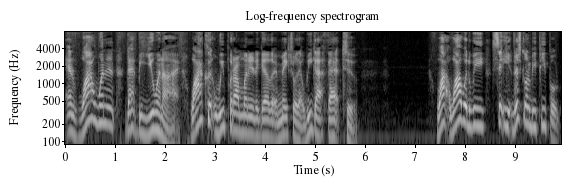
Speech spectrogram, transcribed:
And why wouldn't that be you and I? Why couldn't we put our money together and make sure that we got fat too? Why, why would we sit here? There's going to be people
